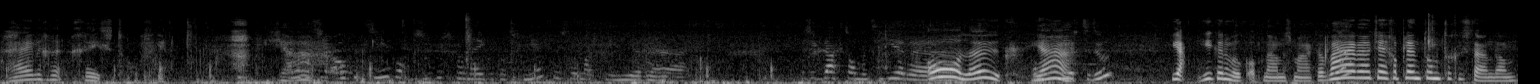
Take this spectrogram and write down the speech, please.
Heilige Geesthofje. Ja. En dat is zie je voor bezoekers van 9 tot 4. Dus dan mag je hier. Uh... Dus ik dacht om het hier. Uh... oh, leuk. Om ja. het hier te doen. Ja, hier kunnen we ook opnames maken. Waar ja? had jij gepland om te gaan staan dan?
